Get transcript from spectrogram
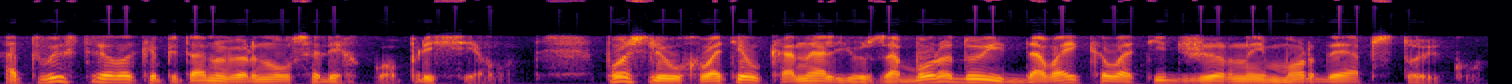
От выстрела капитан увернулся легко, присел. После ухватил каналью за бороду и давай колотить жирной мордой об стойку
